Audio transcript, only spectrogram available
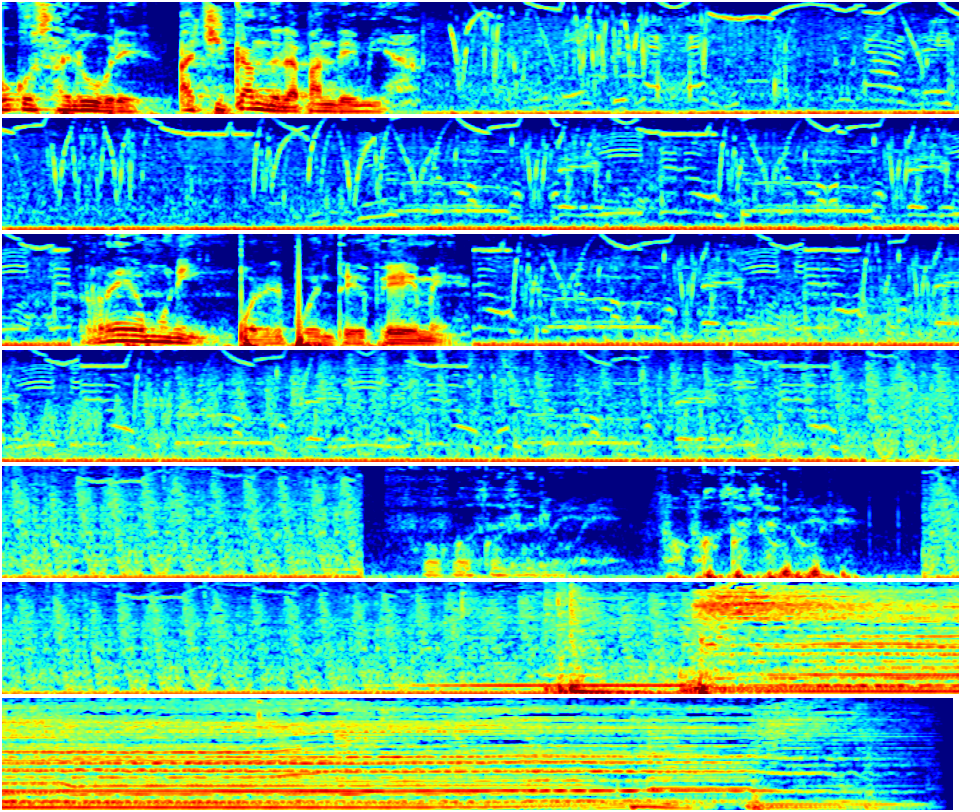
Foco Salubre, achicando la pandemia. Reo Munín por el Puente FM.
